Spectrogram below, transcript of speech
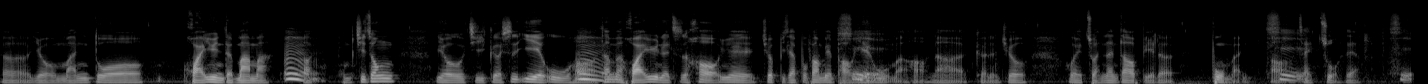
呃有蛮多怀孕的妈妈，嗯，我们其中有几个是业务哈，他们怀孕了之后，因为就比较不方便跑业务嘛哈，那可能就会转任到别的部门啊在做这样。是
